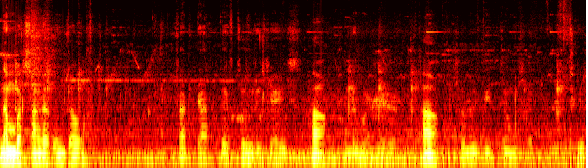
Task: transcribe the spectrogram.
नंबर सांगा तुमच्यावाला सत्याहत्तर चौवेचाळीस हां. डबल झिरो हां. सदतीस चौसष्ट. ठीक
